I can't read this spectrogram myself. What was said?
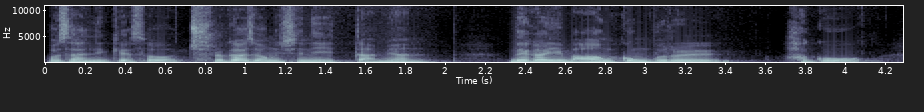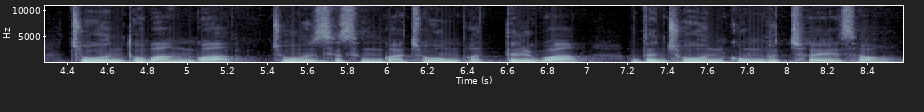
보살님께서 출가 정신이 있다면 내가 이 마음 공부를 하고 좋은 도방과 좋은 스승과 좋은 벗들과 어떤 좋은 공부처에서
